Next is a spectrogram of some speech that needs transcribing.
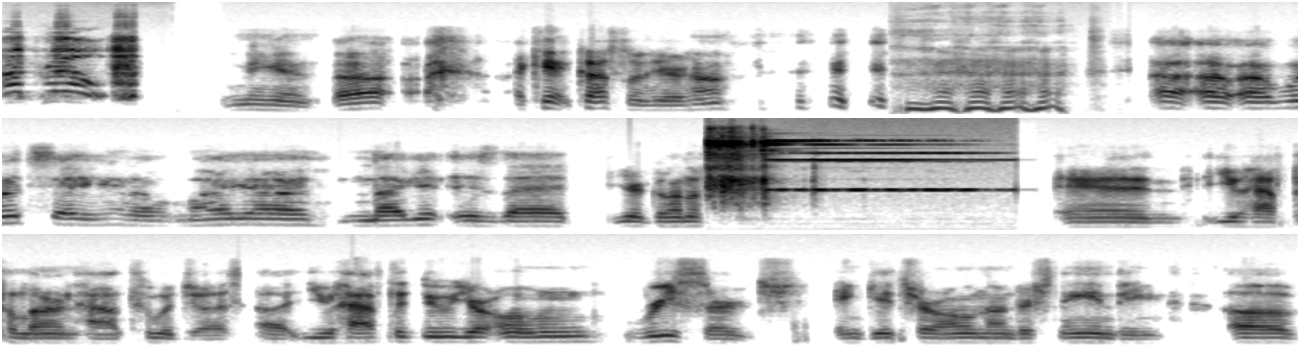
a drill. Man uh, i can't cuss on here huh? Uh, I, I, would say you know my uh, nugget is that you're gonna and you have to learn how to adjust. Uh, you have to do your own research and get your own understanding of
